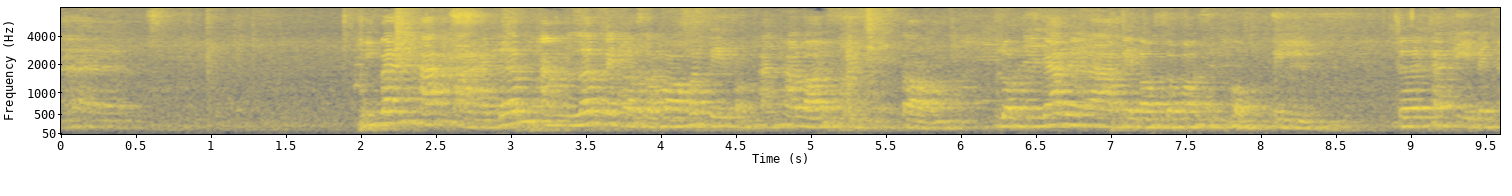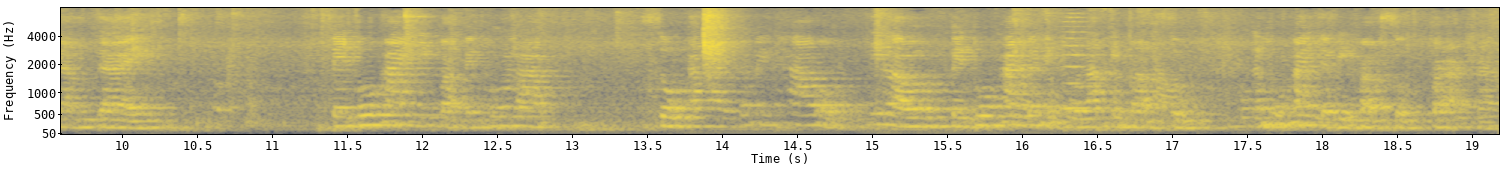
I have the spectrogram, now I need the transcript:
เอ่อ ที่บ้านค้าขายเริ่มทำเริ่มเป็นอสมเมื่อปี 2542รวมระยะเวลาเป็นอสม16 ปี โดยคติเป็นนำใจ เป็นผู้ให้ดีกว่าเป็นผู้รับสุขอะไรก็ไม่เท่า ที่เราเป็นผู้ให้จะเห็นผู้รับมีความสุขและผู้ให้จะมีความสุขฝากกัน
